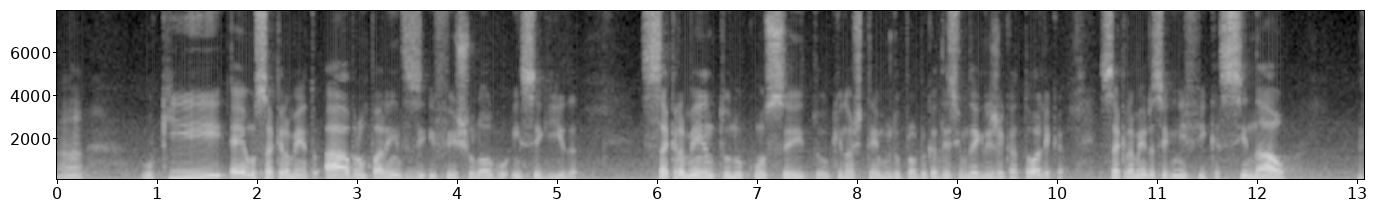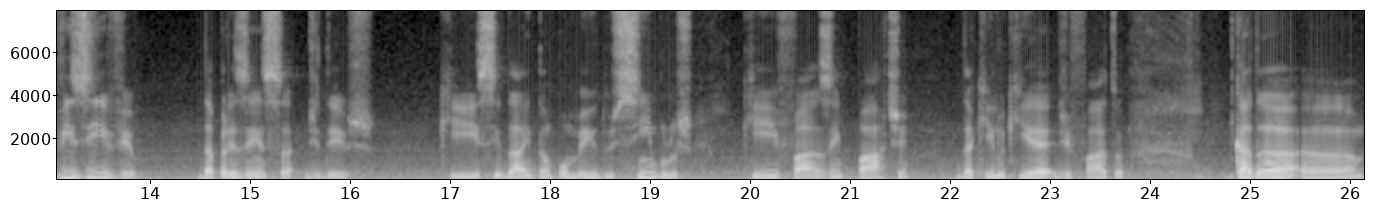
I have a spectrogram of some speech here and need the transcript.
Né? O que é um sacramento? Abro um parêntese e fecho logo em seguida. Sacramento, no conceito que nós temos do próprio Catecismo da Igreja Católica, sacramento significa sinal visível da presença de Deus, que se dá então por meio dos símbolos que fazem parte daquilo que é de fato cada uh,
